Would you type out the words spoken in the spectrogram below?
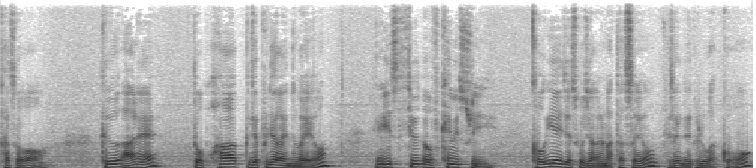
가서 그 안에 또 화학 이제 분야가 있는 거예요. Institute of Chemistry 거기에 이제 소장을 맡았어요. 그래서 이제 글로 갔고,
